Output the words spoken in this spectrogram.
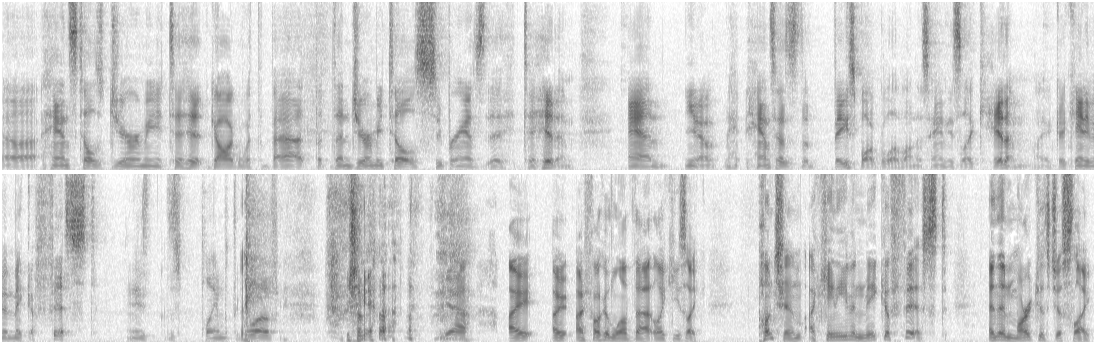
uh, Hans tells Jeremy to hit Gog with the bat, but then Jeremy tells Super Hans to, to hit him. And, you know, Hans has the baseball glove on his hand. He's like, hit him. Like, I can't even make a fist. And he's just playing with the glove. yeah, yeah. I, I I fucking love that. Like he's like, punch him. I can't even make a fist. And then Mark is just like,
